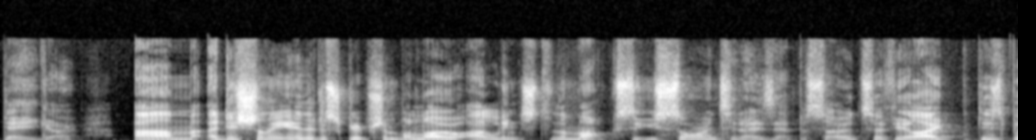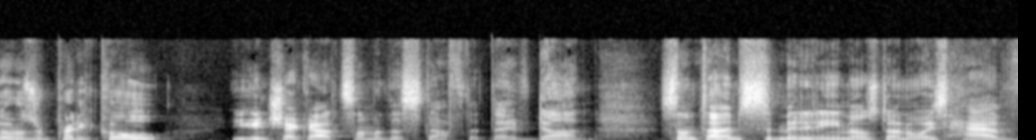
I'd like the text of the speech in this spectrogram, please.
there you go. Um, additionally, in the description below are links to the mocks that you saw in today's episode. So if you're like, these builders are pretty cool, you can check out some of the stuff that they've done. Sometimes submitted emails don't always have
